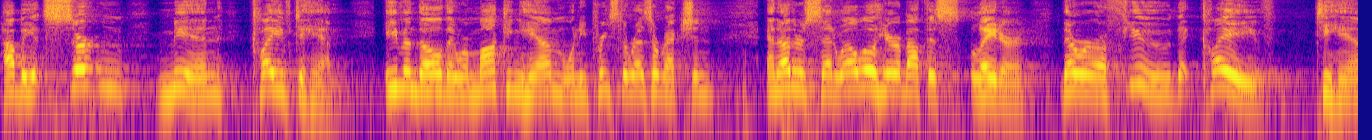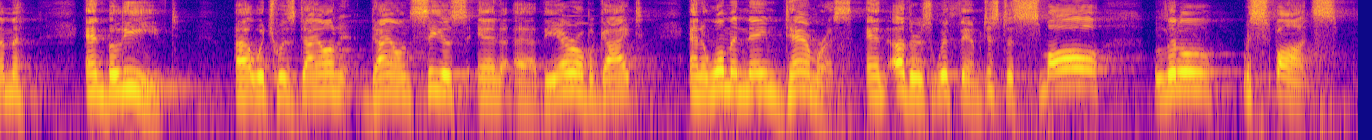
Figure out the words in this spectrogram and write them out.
howbeit certain men clave to him even though they were mocking him when he preached the resurrection. And others said, Well, we'll hear about this later. There were a few that clave to him and believed, uh, which was Dion, Dionysius and uh, the Areopagite, and a woman named Damaris, and others with them. Just a small little response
